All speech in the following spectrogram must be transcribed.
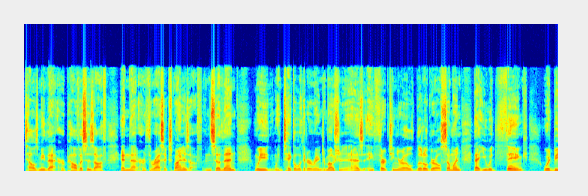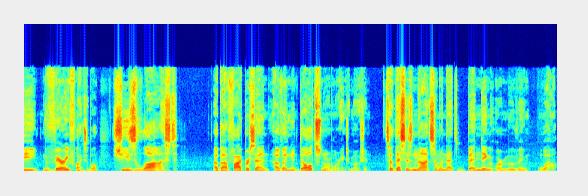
tells me that her pelvis is off and that her thoracic spine is off. And so then we, we take a look at her range of motion. And as a 13 year old little girl, someone that you would think would be very flexible, she's lost about 5% of an adult's normal range of motion. So this is not someone that's bending or moving well.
